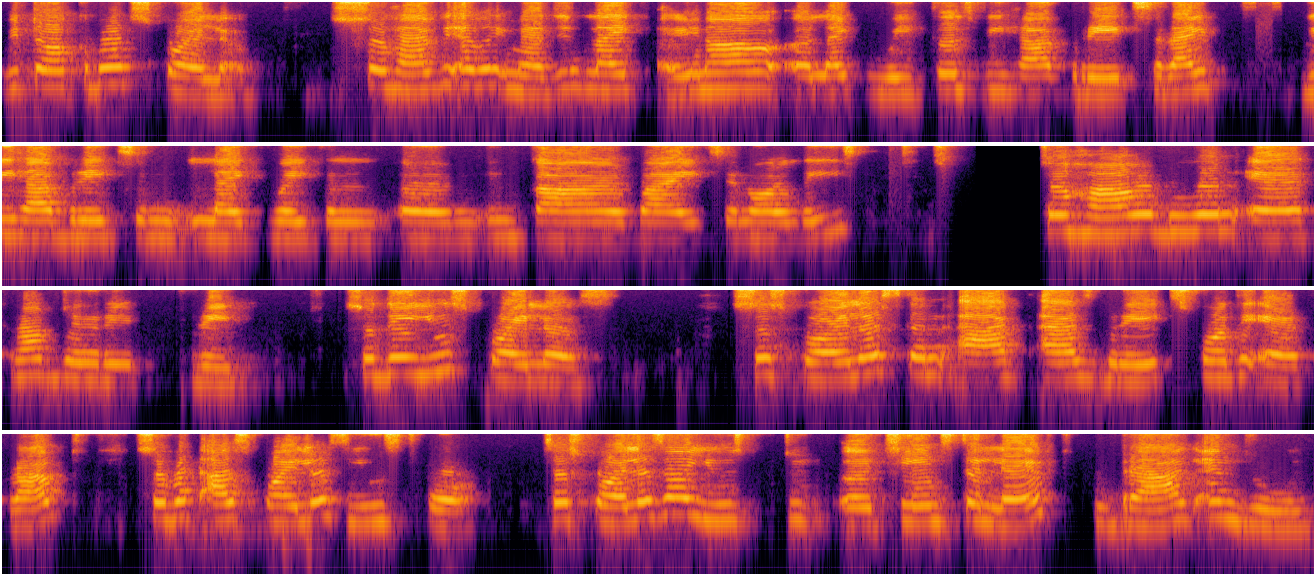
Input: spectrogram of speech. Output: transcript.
we talk about spoiler. So have you ever imagined like, you know, uh, like vehicles, we have brakes, right? We have brakes in like vehicle, um, in car, bikes and all these. So how do an aircraft generate brake? So they use spoilers. So spoilers can act as brakes for the aircraft. So what are spoilers used for? So spoilers are used to uh, change the left, drag and roll.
